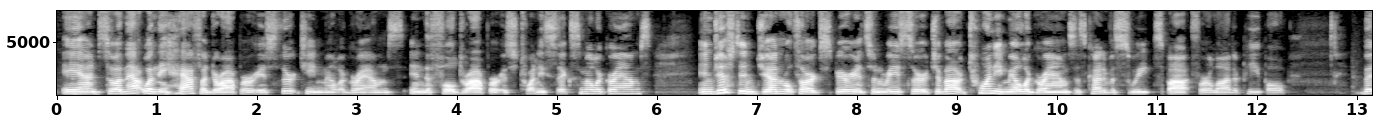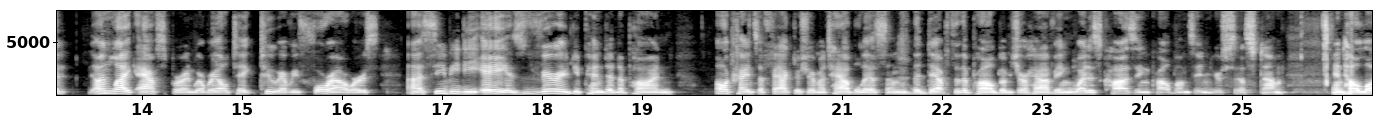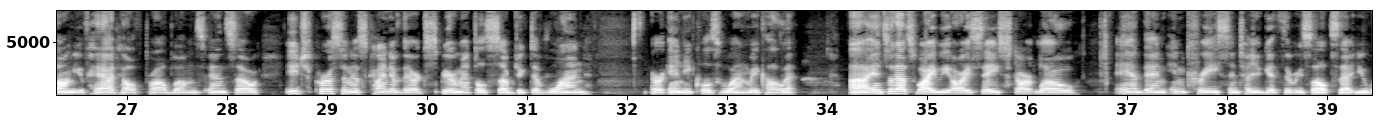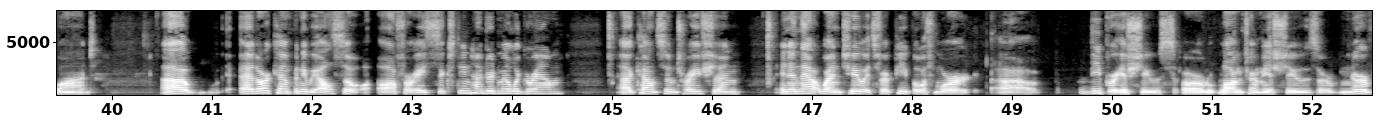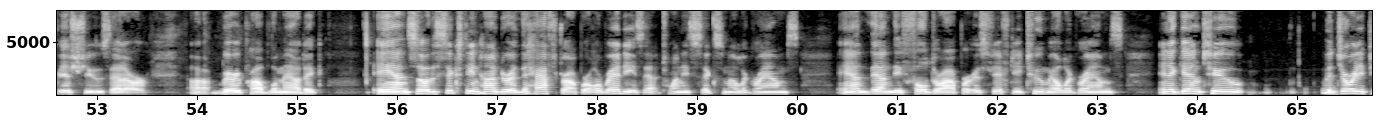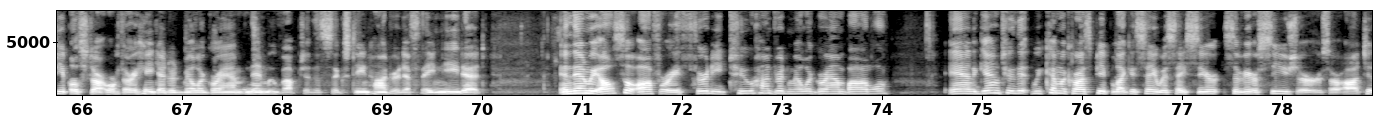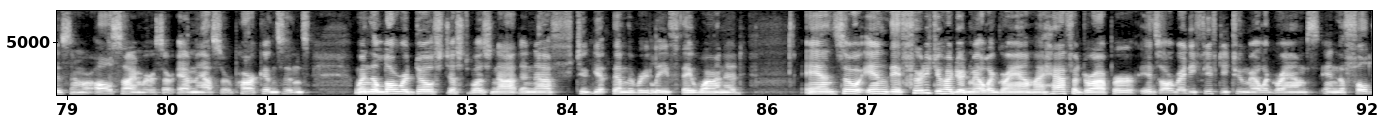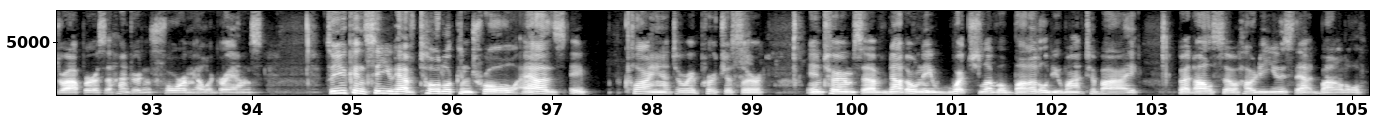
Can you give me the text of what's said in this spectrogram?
And so in that one, the half a dropper is 13 milligrams, and the full dropper is 26 milligrams. And just in general, with our experience and research, about 20 milligrams is kind of a sweet spot for a lot of people. But unlike aspirin, where we all take two every four hours, uh, CBDA is very dependent upon all kinds of factors your metabolism, the depth of the problems you're having, what is causing problems in your system, and how long you've had health problems. And so each person is kind of their experimental subject of one, or N equals one, we call it. Uh, and so that's why we always say start low and then increase until you get the results that you want. Uh, at our company, we also offer a 1600 milligram uh, concentration. And in that one, too, it's for people with more uh, deeper issues or long term issues or nerve issues that are uh, very problematic. And so the 1600, the half dropper already is at 26 milligrams. And then the full dropper is 52 milligrams. And again, too, majority of people start with our 800 milligram and then move up to the 1600 if they need it. And then we also offer a 3200 milligram bottle. And again, to the, we come across people, like I say, with say se- severe seizures or autism or Alzheimer's or MS or Parkinson's, when the lower dose just was not enough to get them the relief they wanted. And so in the 3200 milligram, a half a dropper is already 52 milligrams, and the full dropper is 104 milligrams. So you can see you have total control as a client or a purchaser in terms of not only which level bottle you want to buy, but also how to use that bottle.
